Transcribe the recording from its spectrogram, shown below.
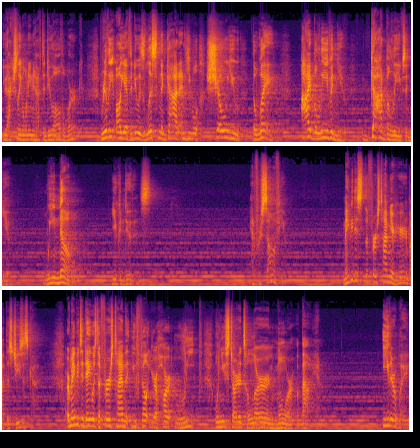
You actually won't even have to do all the work. Really, all you have to do is listen to God, and He will show you the way. I believe in you. God believes in you. We know you can do this. And for some of you, maybe this is the first time you're hearing about this Jesus guy. Or maybe today was the first time that you felt your heart leap when you started to learn more about him. Either way,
